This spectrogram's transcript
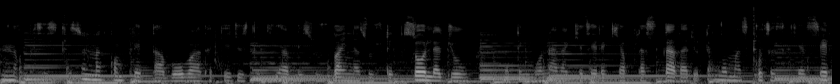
No, pues es que es una completa bobada que yo esté aquí hable sus vainas usted sola. Yo no tengo nada que hacer aquí aplastada. Yo tengo más cosas que hacer.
